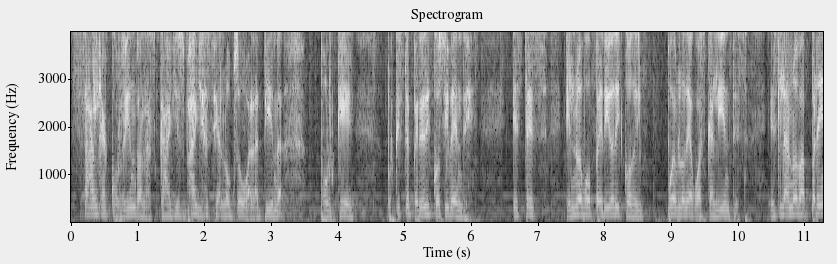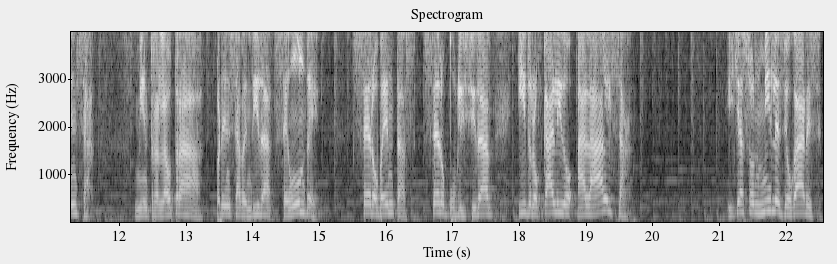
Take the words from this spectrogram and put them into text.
salga corriendo a las calles, váyase al Oxxo o a la tienda, porque porque este periódico sí vende. Este es el nuevo periódico del pueblo de Aguascalientes. Es la nueva prensa. Mientras la otra prensa vendida se hunde cero ventas, cero publicidad, hidrocálido a la alza. Y ya son miles de hogares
